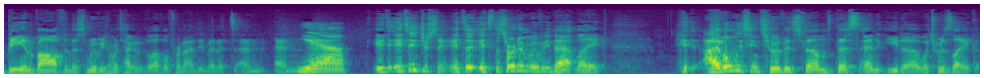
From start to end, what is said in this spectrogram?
be involved in this movie from a technical level for ninety minutes, and and yeah, it, it's interesting. It's a, it's the sort of movie that like. I've only seen two of his films, this and Ida, which was like,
